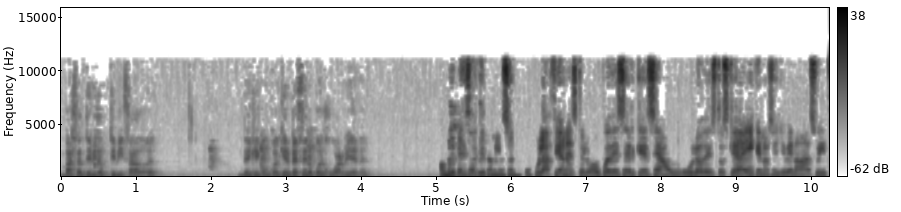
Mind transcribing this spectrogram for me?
bastante bien optimizado, ¿eh? De que con cualquier PC lo puedes jugar bien, ¿eh? Hombre, pensar que también son especulaciones, que luego puede ser que sea un bulo de estos que hay que no se lleve nada a Switch.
